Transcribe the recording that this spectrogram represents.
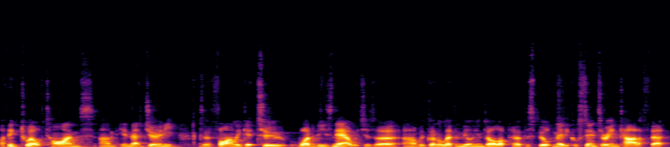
I think 12 times um, in that journey to finally get to what it is now, which is a uh, we've got an $11 million purpose-built medical centre in Cardiff that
